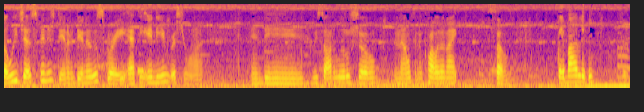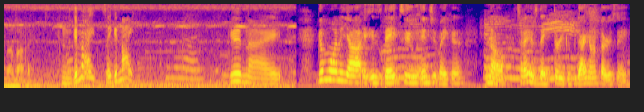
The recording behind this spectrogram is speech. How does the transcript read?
So we just finished dinner. Dinner was great at the Indian restaurant. And then we saw the little show. And now we're finna call it a night. So say bye, Libby. Say bye-bye. Mm, Good night. Say good night. Good night. Good morning, y'all. It is day two in Jamaica. No, today is day three because we got here on Thursday.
